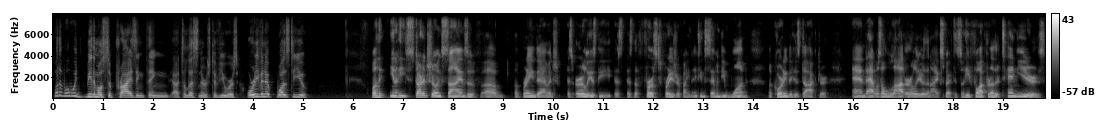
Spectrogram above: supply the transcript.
what, what would be the most surprising thing uh, to listeners, to viewers, or even it was to you? Well, you know, he started showing signs of um, of brain damage as early as the as, as the first Frazier fight, 1971, according to his doctor, and that was a lot earlier than I expected. So he fought for another 10 years,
